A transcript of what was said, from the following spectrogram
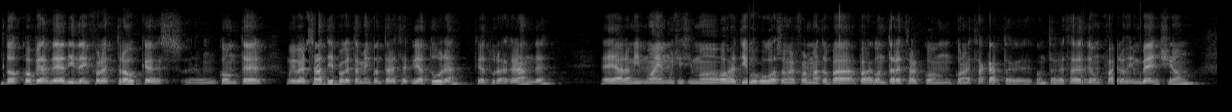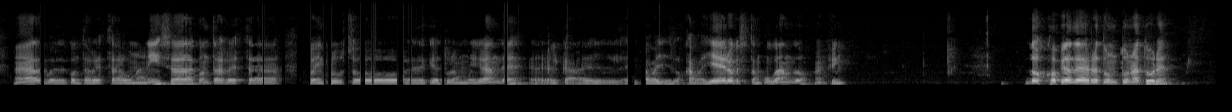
Dos copias de Disdainful Stroke, que es eh, un counter muy versátil porque también contra esta criatura, criaturas grandes. Eh, ahora mismo hay muchísimos objetivos jugosos en el formato para contrarrestar con, con, esta carta, que contrarresta desde un Fire of Invention, ¿eh? Pues contrarresta una Nisa, contrarresta pues, incluso eh, criaturas muy grandes, el, los caballeros que se están jugando, en fin. Dos copias de Return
